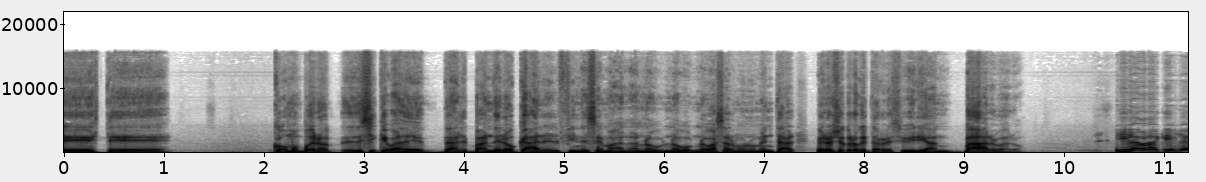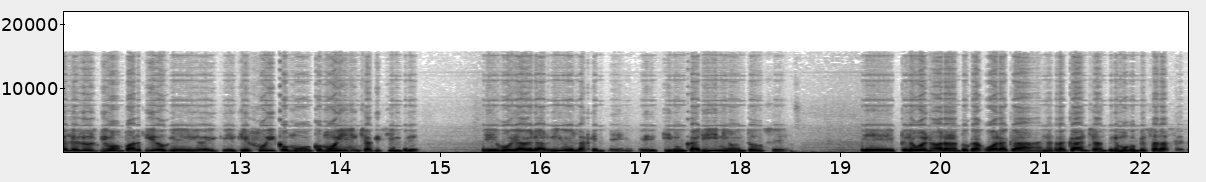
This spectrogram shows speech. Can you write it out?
este. Como, bueno, decir que vas de, das- van de local el fin de semana, no, no, no vas al Monumental, pero yo creo que te recibirían bárbaro. Y la verdad que es el último partido que, que- que fui como, como hincha, que siempre eh, voy a ver a River, la gente eh, tiene un cariño, entonces... eh, pero bueno, ahora nos toca jugar acá en nuestra cancha, tenemos que empezar a ser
